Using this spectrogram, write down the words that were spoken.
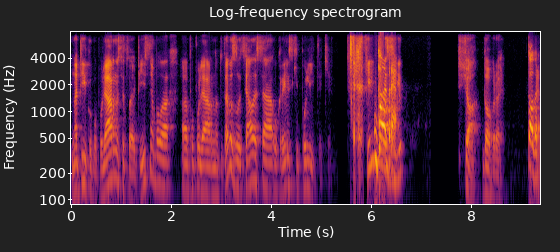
на піку популярності, твоя пісня була е, популярна. До тебе залицялися українські політики. Кілька Добре. разів. Що добре? Добре,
